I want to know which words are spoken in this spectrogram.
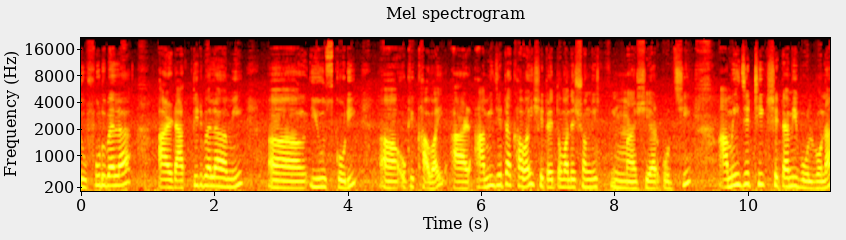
দুপুরবেলা আর রাত্রিবেলা আমি ইউজ করি। ওকে খাওয়াই। আর আমি যেটা খাওয়াই সেটাই তোমাদের সঙ্গে শেয়ার করছি। আমি যে ঠিক সেটা আমি বলব না,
